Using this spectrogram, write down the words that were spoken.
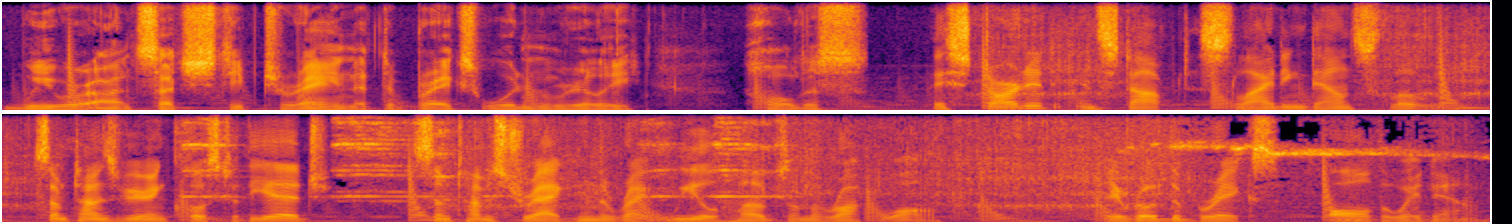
we were on such steep terrain that the brakes wouldn't really hold us. They started and stopped sliding down slowly, sometimes veering close to the edge, sometimes dragging the right wheel hubs on the rock wall. They rode the brakes all the way down.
